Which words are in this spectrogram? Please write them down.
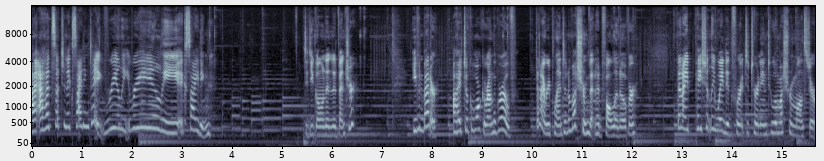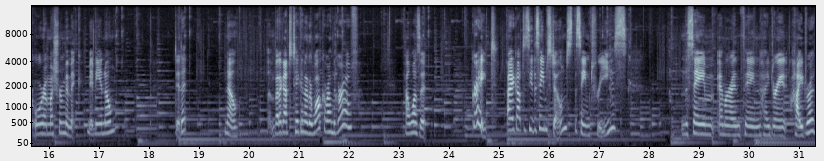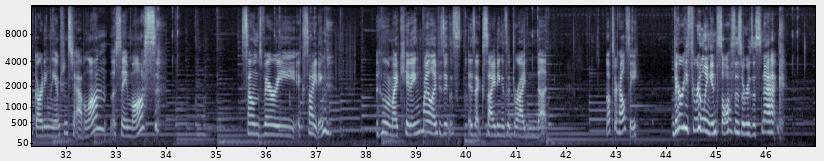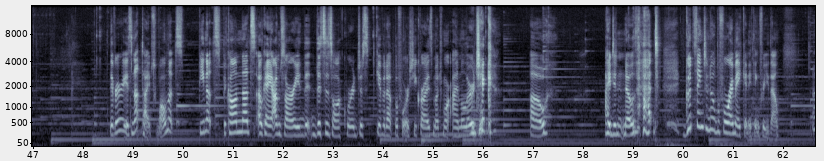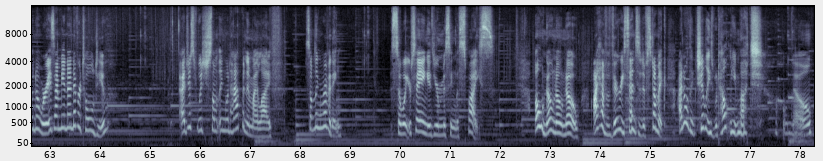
I, I had such an exciting day. Really, really exciting. Did you go on an adventure? Even better, I took a walk around the grove. Then I replanted a mushroom that had fallen over. Then I patiently waited for it to turn into a mushroom monster or a mushroom mimic. Maybe a gnome? Did it? No. But I got to take another walk around the grove. How was it? Great! I got to see the same stones, the same trees, the same amaranthine hydra, hydra guarding the entrance to Avalon, the same moss. Sounds very exciting. Who am I kidding? My life is ex as exciting as a dried nut. Nuts are healthy. Very thrilling in sauces or as a snack. The various nut types, walnuts, peanuts, pecan nuts. Okay, I'm sorry. Th this is awkward. Just give it up before she cries much more. I'm allergic. oh. I didn't know that. Good thing to know before I make anything for you, though. Oh, no worries. I mean, I never told you. I just wish something would happen in my life. Something riveting. So what you're saying is you're missing the spice. Oh, no, no, no. I have a very sensitive stomach. I don't think chilies would help me much. Oh, no.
